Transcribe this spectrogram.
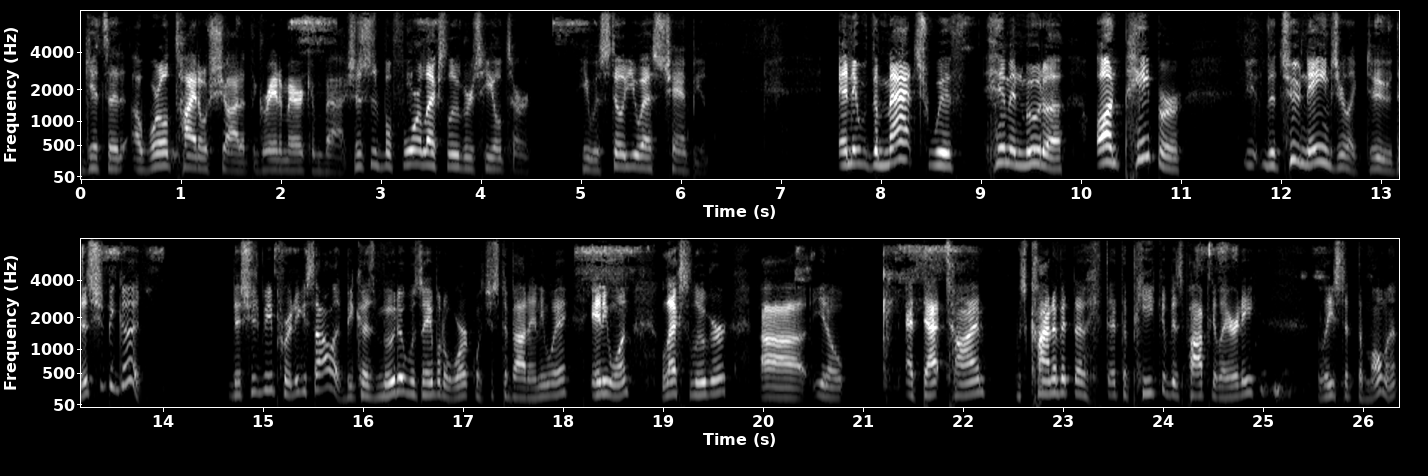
gets a, a world title shot at the Great American Bash. This is before Lex Luger's heel turn. He was still U.S. champion. And it, the match with him and Muta, on paper, the two names, you're like, dude, this should be good. This should be pretty solid because Muta was able to work with just about anyway, anyone. Lex Luger, uh, you know, at that time was kind of at the at the peak of his popularity, at least at the moment.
